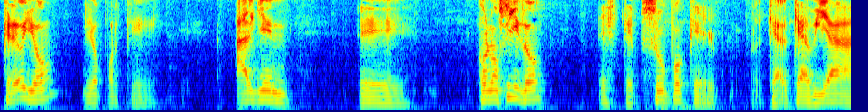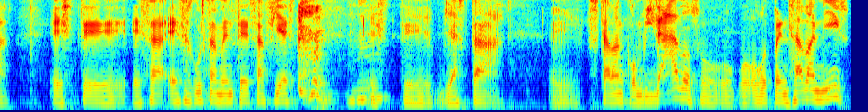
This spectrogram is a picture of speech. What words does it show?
creo yo, digo porque alguien eh, conocido este, supo que, que, había este, esa, esa, justamente esa fiesta, este, ya está eh, estaban convidados o, pensaban ir.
